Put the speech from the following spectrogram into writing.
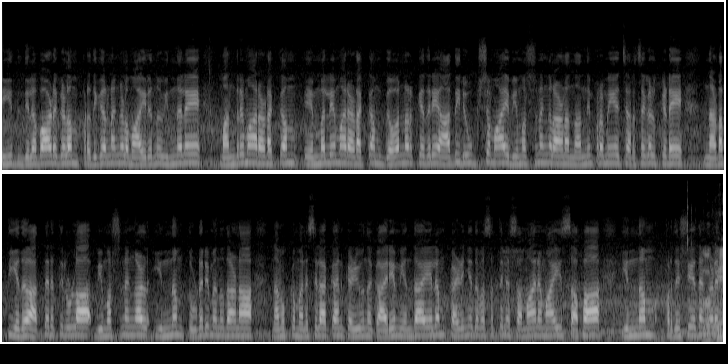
രീതി നിലപാടുകളും പ്രതികരണങ്ങളുമായിരുന്നു. ഇന്നലെ മന്ത്രിമാരടക്കം എം എൽ എമാരടക്കം ഗവർണർക്കെതിരെ അതിരൂക്ഷമായ വിമർശനങ്ങളാണ് നന്ദി പ്രമേയ ചർച്ചകൾക്കിടെ നടത്തിയത്. അത്തരത്തിലുള്ള വിമർശനങ്ങൾ ഇന്നും തുടരുമെന്നതാണ് നമുക്ക് മനസ്സിലാക്കാൻ കഴിയുന്ന കാര്യം. എന്തായാലും കഴിഞ്ഞ ദിവസത്തിന് സമാനമായി സഭ ഇന്നും പ്രതിഷേധങ്ങളിൽ.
